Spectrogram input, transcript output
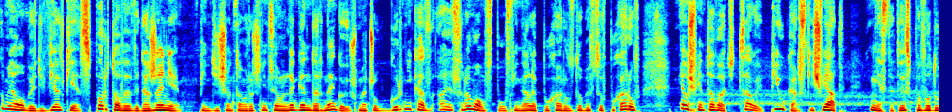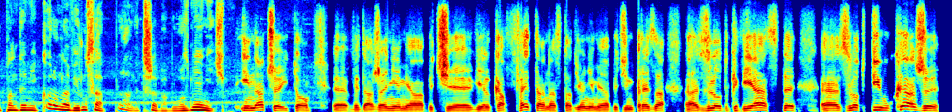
To miało być wielkie sportowe wydarzenie. 50. rocznicę legendarnego już meczu Górnika z AS Romą w półfinale Pucharu Zdobywców Pucharów miał świętować cały piłkarski świat. Niestety z powodu pandemii koronawirusa plany trzeba było zmienić. Inaczej to e, wydarzenie miała być e, wielka feta na stadionie, miała być impreza, e, zlot gwiazd, zlot piłkarzy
